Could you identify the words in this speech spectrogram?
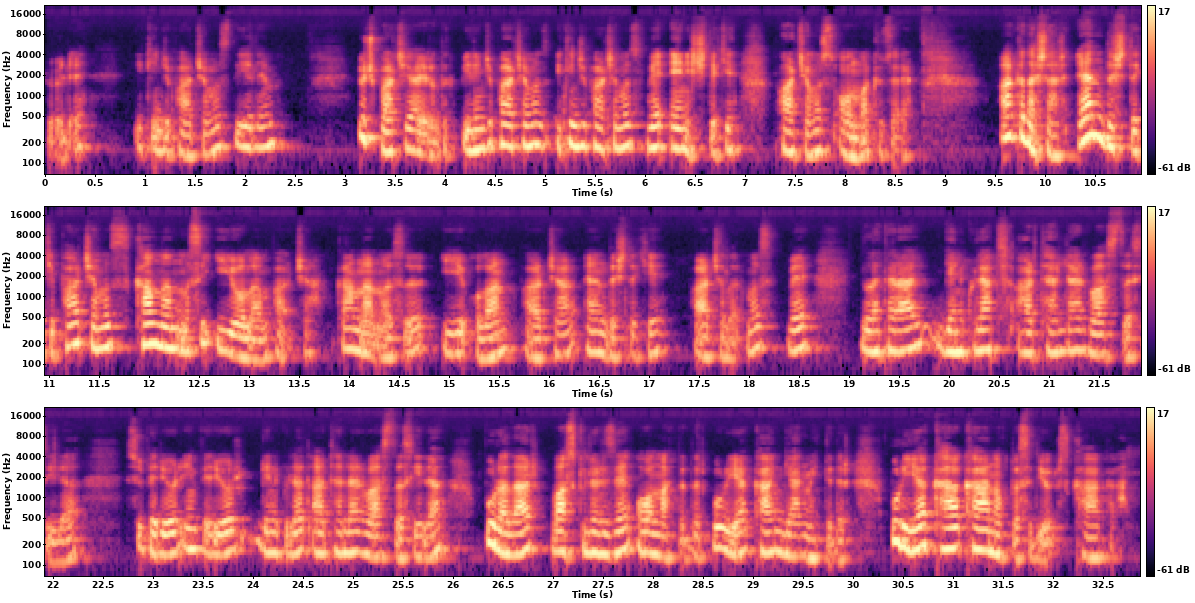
şöyle ikinci parçamız diyelim. Üç parçaya ayrıldık. Birinci parçamız, ikinci parçamız ve en içteki parçamız olmak üzere. Arkadaşlar en dıştaki parçamız kanlanması iyi olan parça. Kanlanması iyi olan parça en dıştaki parçalarımız ve lateral genikülat arterler vasıtasıyla superior inferior genikülat arterler vasıtasıyla buralar vaskülerize olmaktadır. Buraya kan gelmektedir. Buraya KK noktası diyoruz. KK.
